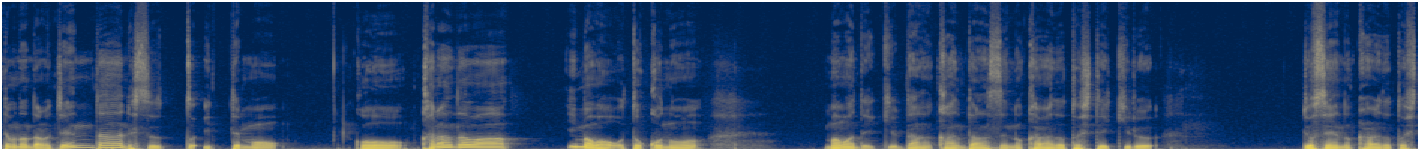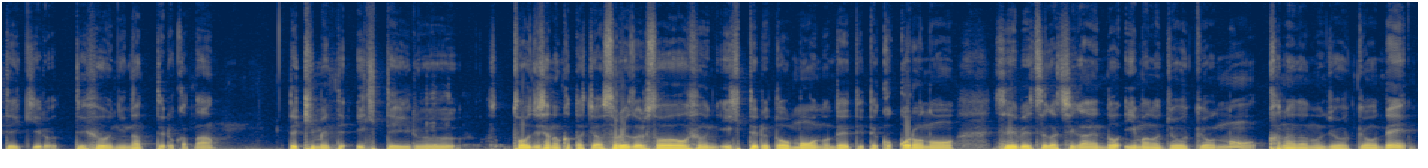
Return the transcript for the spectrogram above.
でもなんだろうジェンダーレスと言ってもこう体は今は男のままで生きる男性の体として生きる女性の体として生きるっていう風になってる方って決めて生きている当事者の方たちはそれぞれそういう風に生きてると思うのでって言って心の性別が違えど今の状況の体の状況で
